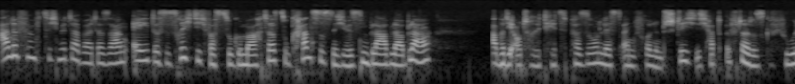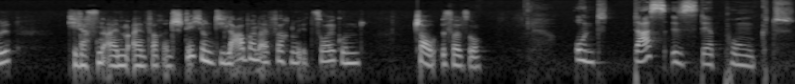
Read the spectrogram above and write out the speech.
alle 50 Mitarbeiter sagen, ey, das ist richtig, was du gemacht hast, du kannst es nicht wissen, bla bla bla. Aber die Autoritätsperson lässt einen voll im Stich. Ich hatte öfter das Gefühl, die lassen einem einfach in Stich und die labern einfach nur ihr Zeug und ciao, ist halt so. Und das ist der Punkt,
